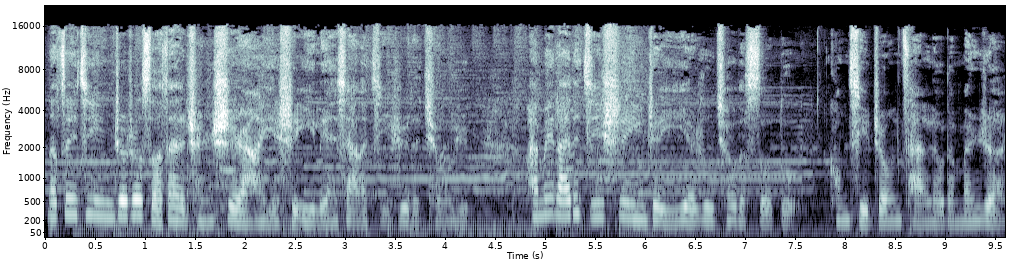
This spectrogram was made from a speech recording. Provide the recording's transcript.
那最近周周所在的城市啊，也是一连下了几日的秋雨，还没来得及适应这一夜入秋的速度，空气中残留的闷热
